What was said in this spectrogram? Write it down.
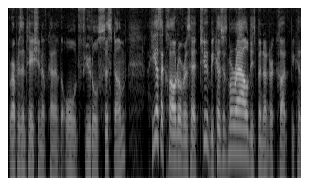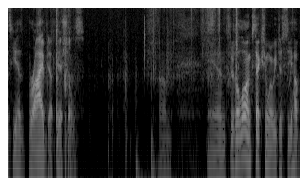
representation of kind of the old feudal system, he has a cloud over his head too because his morality's been undercut because he has bribed officials. Um, and there's a long section where we just see how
